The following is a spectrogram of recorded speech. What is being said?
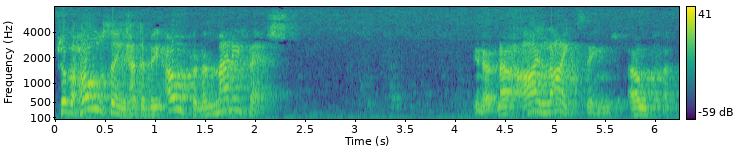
So the whole thing had to be open and manifest. You know, now I like things open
